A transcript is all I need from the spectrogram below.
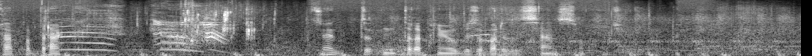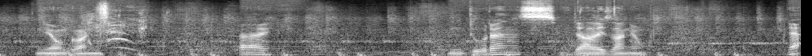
Trapa brak. To- Ten trap nie miałby za bardzo sensu. Nie ogoni. Okej. Endurance. i Dalej za nią. Nie,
